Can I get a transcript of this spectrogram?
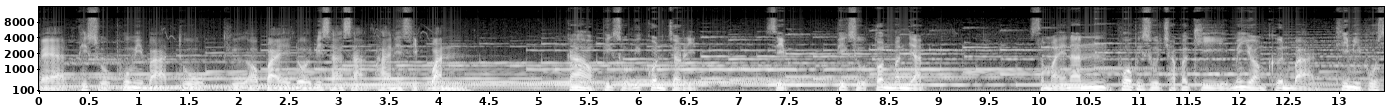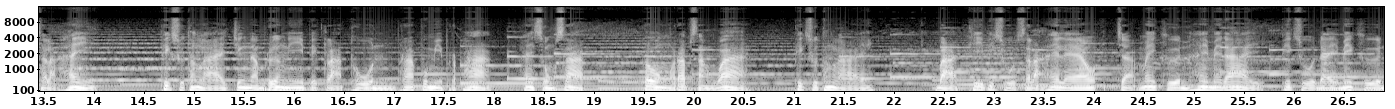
8. ภิกษุผู้มีบาทถูกถือเอาไปโดยวิสาสะภายใน 10 วัน 9. ภิกษุวิกลจริต 10. ภิกษุต้นบัญญัติ สมัยนั้นพวกภิกษุชาวพคีไม่ยอมคืนบาทที่มีผู้สละให้ ภิกษุทั้งหลายจึงนำเรื่องนี้ไปกราบทูลพระผู้มีพระภาคให้ทรงทราบพระองค์รับสั่งว่าภิกษุทั้งหลาย บาทที่ภิกษุสละให้แล้วจะไม่คืนให้ไม่ได้ ภิกษุใดไม่คืน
